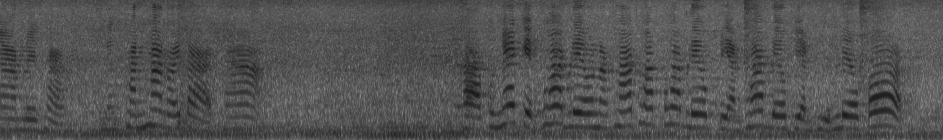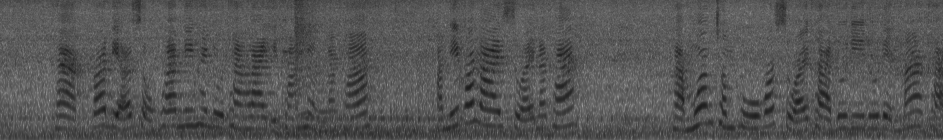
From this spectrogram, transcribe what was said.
งานเลยค่ะหนึ่งพันห้าร้อยบาทค่ะ ค่ะ คุณแม่เก็บภาพเร็วนะคะ ภาพภาพเร็วเปลี่ยนภาพเร็วเปลี่ยนผืนเร็วก็ค่ะก็เดี๋ยวส่งภาพนิ่งให้ดูทางไลน์อีกครั้งหนึ่งนะคะ อันนี้ก็ลายสวยนะคะ ค่ะม่วงชมพูก็สวยค่ะ ดูดีดูเด่นมากค่ะ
